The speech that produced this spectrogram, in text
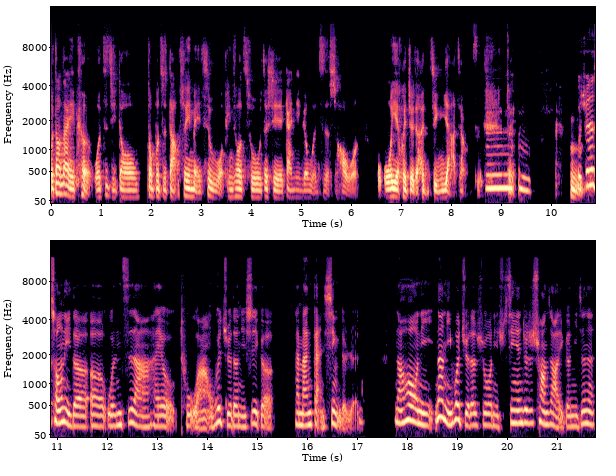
不到那一刻，我自己都都不知道。所以每次我拼凑出这些概念跟文字的时候，我我也会觉得很惊讶，这样子。嗯，对，嗯。我觉得从你的呃文字啊，还有图啊，我会觉得你是一个还蛮感性的人。然后你，那你会觉得说，你今天就是创造一个你真的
